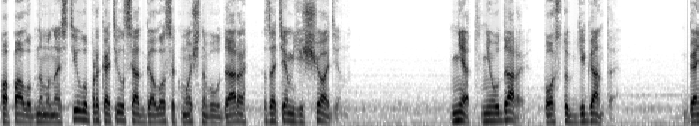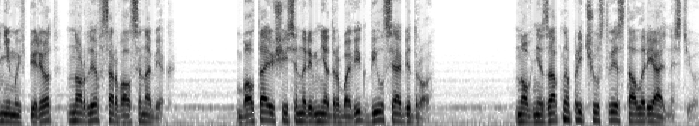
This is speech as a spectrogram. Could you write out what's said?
По палубному настилу прокатился отголосок мощного удара, затем еще один. Нет, не удары, поступь гиганта. Гонимый вперед, Норлев сорвался на бег. Болтающийся на ремне дробовик бился о бедро. Но внезапно предчувствие стало реальностью.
